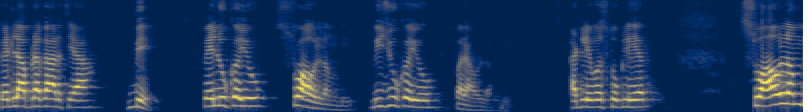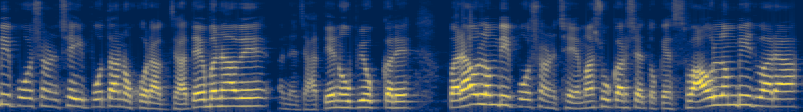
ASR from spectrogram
કેટલા પ્રકાર થયા? બે. પેલું કયું? સ્વાવલંબી. બીજું કયું? પરાવલંબી. આટલી વસ્તુ ક્લિયર સ્વાવલંબી પોષણ છે એ પોતાનો ખોરાક જાતે બનાવે અને જાતેનો ઉપયોગ કરે. પરાવલંબી પોષણ છે એમાં શું કરશે? તો કે સ્વાવલંબી દ્વારા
